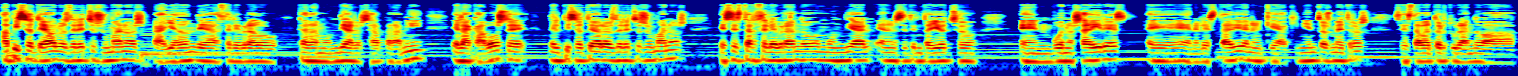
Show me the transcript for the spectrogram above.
ha pisoteado los derechos humanos allá donde ha celebrado cada mundial. O sea, para mí el acabose del pisoteo a los derechos humanos es estar celebrando un mundial en el 78 en Buenos Aires, eh, en el estadio en el que a 500 metros se estaba torturando a,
